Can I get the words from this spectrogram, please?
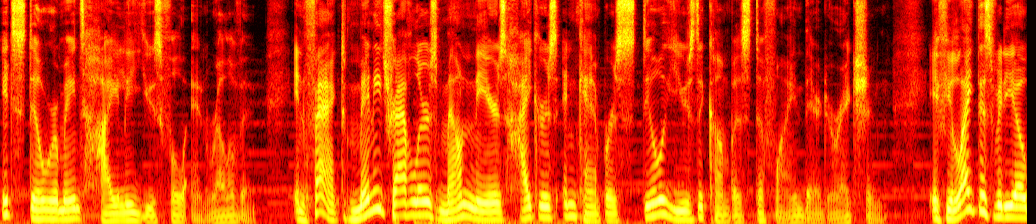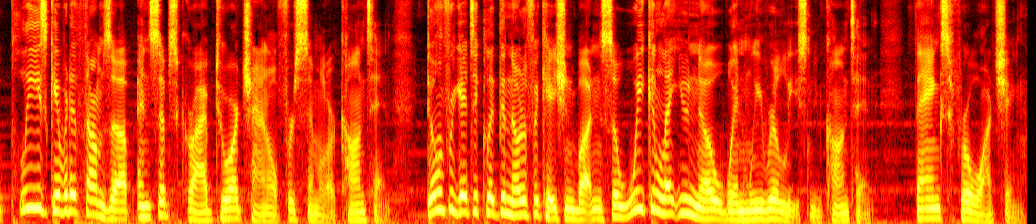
it still remains highly useful and relevant. In fact, many travelers, mountaineers, hikers, and campers still use the compass to find their direction. If you like this video, please give it a thumbs up and subscribe to our channel for similar content. Don't forget to click the notification button so we can let you know when we release new content. Thanks for watching.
